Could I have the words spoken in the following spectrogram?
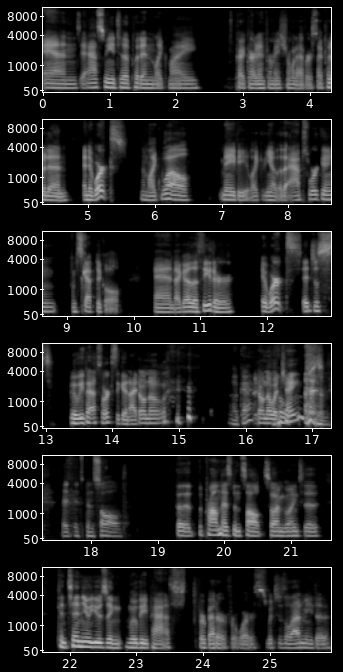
and it asked me to put in like my credit card information or whatever. So I put it in and it works. And I'm like, well, maybe like you know the, the app's working. I'm skeptical, and I go to the theater. It works. It just Movie Pass works again. I don't know. okay I don't know what changed. it, it's been solved the the problem has been solved. So I'm going to continue using Movie Pass for better or for worse, which has allowed me to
